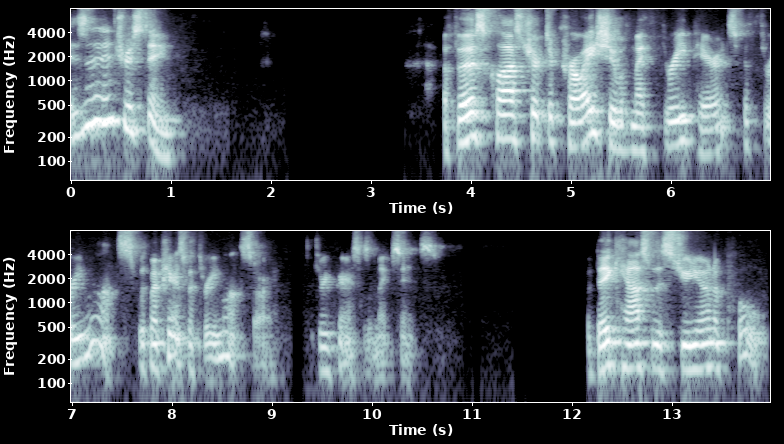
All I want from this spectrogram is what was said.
Isn't it interesting? A first class trip to Croatia with my three parents for three months. With my parents for three months, sorry. Three parents doesn't make sense. A big house with a studio and a pool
